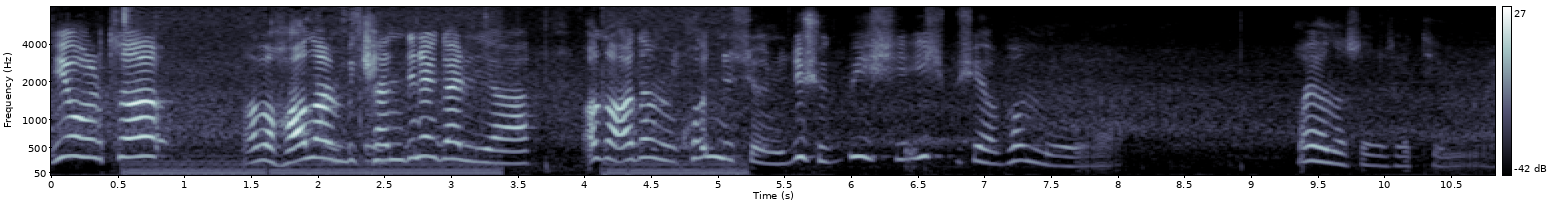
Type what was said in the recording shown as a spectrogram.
bir orta abi Haaland bir kendine gel ya. Aga adamın kondisyonu düşük bir şey hiçbir şey yapamıyor ya. Hay anasını satayım be.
